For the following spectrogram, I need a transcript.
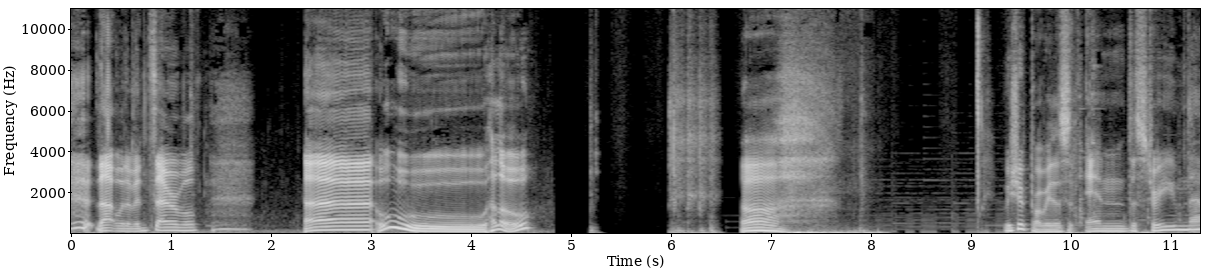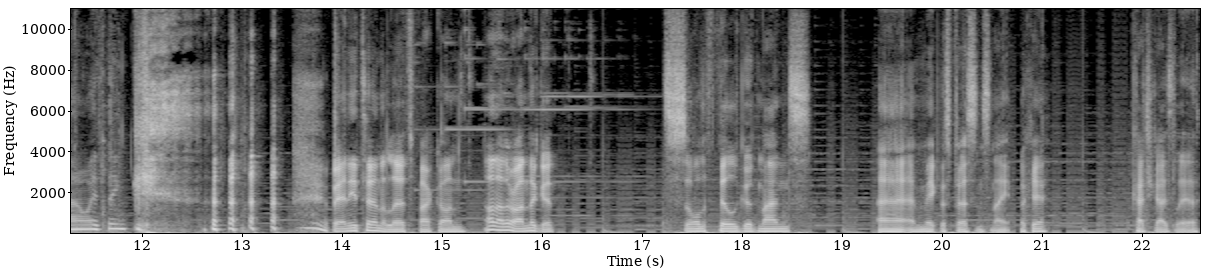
that would have been terrible. Uh, ooh, hello. Oh. We should probably just end the stream now, I think. Wait, I need to turn alerts back on. Oh no, they're on, they're good. It's all the feel good mans. Uh, and make this person's night, okay? Catch you guys later.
